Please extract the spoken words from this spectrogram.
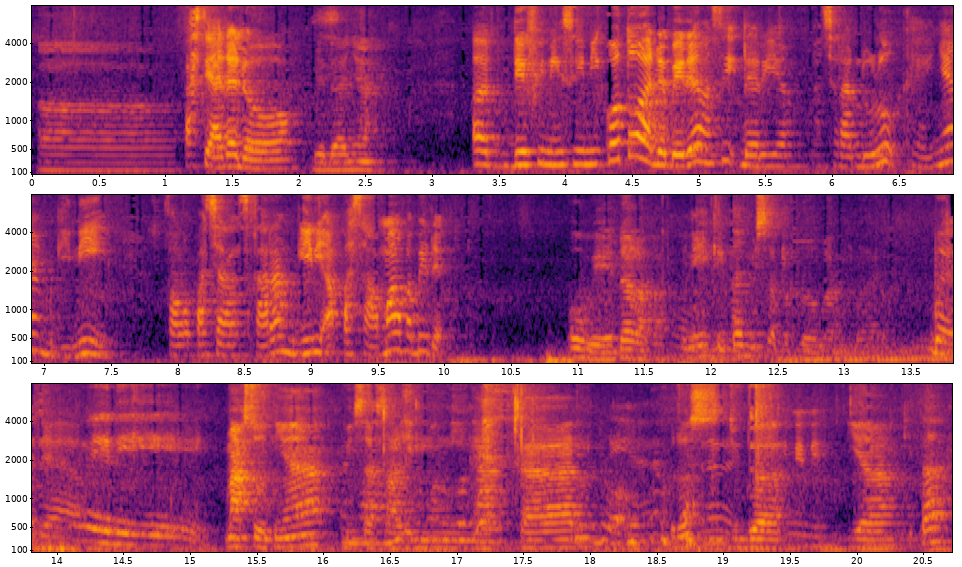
Eh, Pasti ada dong. bedanya Eh, definisi Niko tuh ada beda nggak sih dari yang pacaran dulu kayaknya begini. Kalau pacaran sekarang begini apa sama apa beda? Oh beda lah kak ini kita bisa berdoa bareng-bareng Beda. Wede. maksudnya bisa saling mengingatkan terus juga ya kita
